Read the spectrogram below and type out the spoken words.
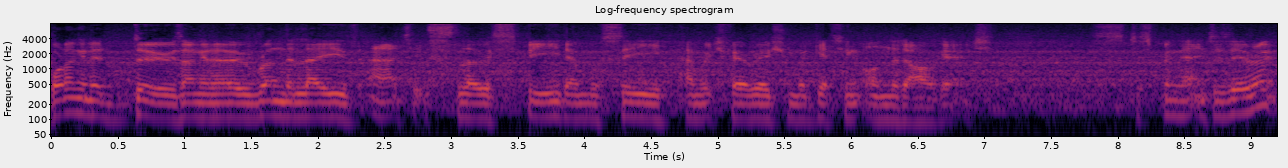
What I'm going to do is I'm going to run the lathe at its slowest speed and we'll see how much variation we're getting on the dial gauge. Just bring that into zero.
